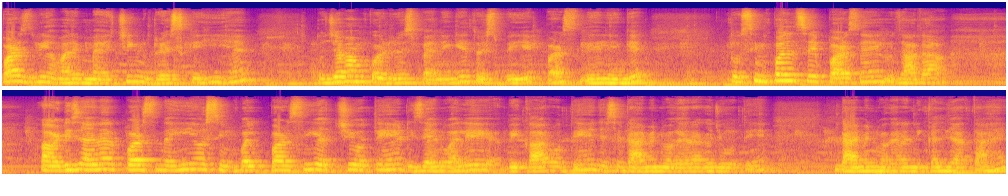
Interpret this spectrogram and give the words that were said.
पर्स भी हमारे मैचिंग ड्रेस के ही हैं। तो जब हम कोई ड्रेस पहनेंगे तो इस पर ये पर्स ले लेंगे। तो सिंपल से पर्स हैं, ज़्यादा डिज़ाइनर पर्स नहीं है और सिंपल पर्स ही अच्छे होते हैं। डिज़ाइन वाले बेकार होते हैं, जैसे डायमंड वगैरह का जो होते हैं, डायमंड वगैरह निकल जाता है।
